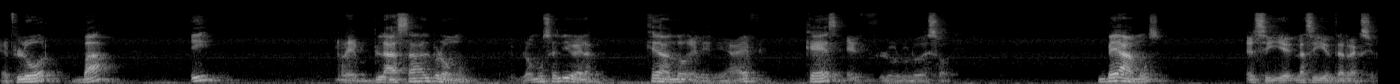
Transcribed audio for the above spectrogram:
El flúor va y reemplaza al bromo, el bromo se libera, quedando el NaF, que es el fluoruro de sodio. Veamos la siguiente reacción.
